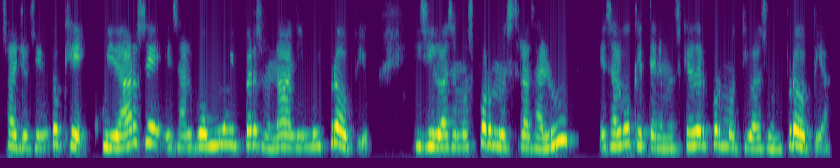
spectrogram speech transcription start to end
O sea, yo siento que cuidarse es algo muy personal y muy propio. Y si lo hacemos por nuestra salud, es algo que tenemos que hacer por motivación propia.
